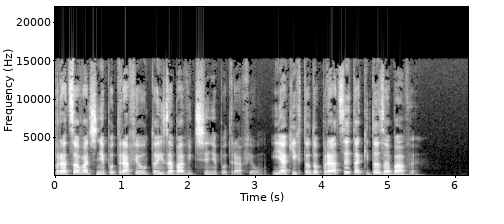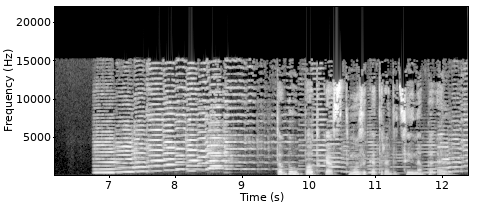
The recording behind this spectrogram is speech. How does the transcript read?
Pracować nie potrafią, to i zabawić się nie potrafią. Jakich to do pracy, tak i do zabawy. To był podcast muzykatradycyjna.pl.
